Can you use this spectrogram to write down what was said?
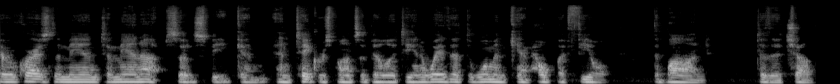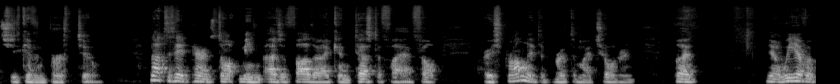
it requires the man to man up, so to speak, and, and take responsibility in a way that the woman can't help but feel the bond to the child she's given birth to. Not to say parents don't I mean, as a father, I can testify I felt very strongly at the birth of my children, but you know, we have a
